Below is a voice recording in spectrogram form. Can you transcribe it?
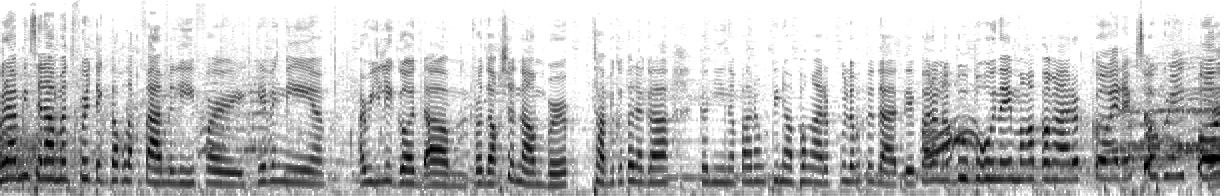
maraming salamat for TikTok Lock family for giving me a really good um, production number. Sabi ko talaga, kanina parang pinapangarap ko lang to dati. Parang nabubuo na yung mga pangarap ko and I'm so grateful.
